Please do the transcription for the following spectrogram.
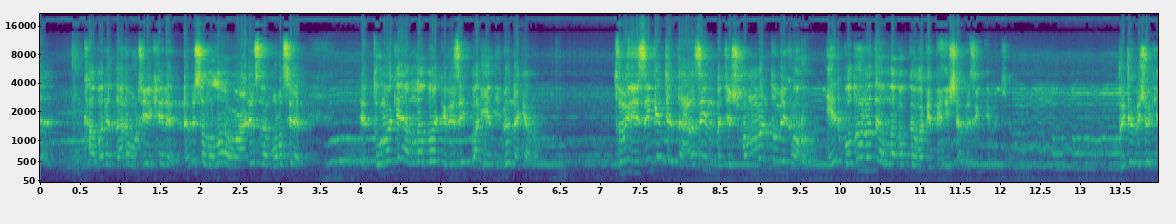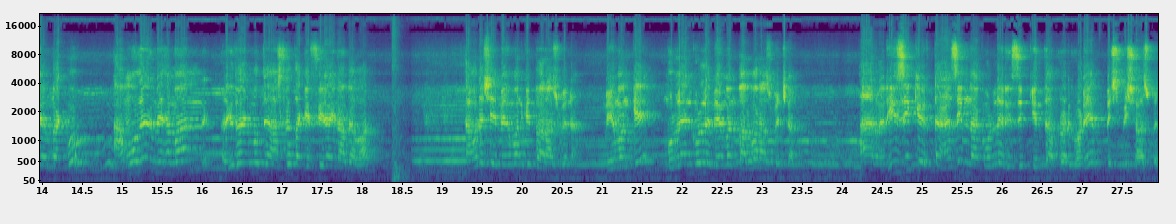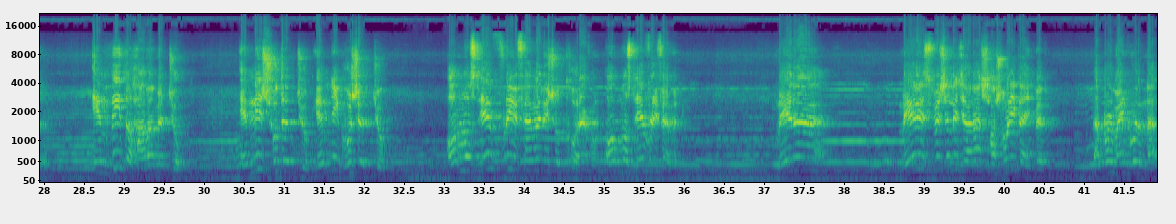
খাবারের উঠিয়ে খেলেন। নবী বলেছিলেন যে, তোমাকে আল্লাহ পাক রিজিক বাড়িয়ে দিবেন না কেন? তুমি রিজিকের যে তাজিম বা যে সম্মান তুমি করো, এর বদৌলতে আল্লাহ পাক তোমাকে বেহিসাব রিজিক দুইটা বিষয় খেয়াল রাখব। আমলের মেহমান হৃদয়ের মধ্যে আসলে তাকে ফিরাই না দেওয়া। তাহলে সেই মেহমান কিন্তু আর আসবে না। মেহমানকে মূল্যায়ন করলে মেহমান বারবার আসবে চান আর রিজিকের তাজিম না করলে রিজিক কিন্তু আপনার ঘরে বেশি বেশি আসবে না। এমনি তো হারামের যুগ, এমনি সুদের যুগ, এমনি ঘুষের যুগ। অলমোস্ট এভরি ফ্যামিলি সুদ খোর এখন অলমোস্ট এভরি ফ্যামিলি মেয়েরা মেয়েরা স্পেশালি যারা শাশুড়ি টাইপের আপনারা মাইন্ড করেন না?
